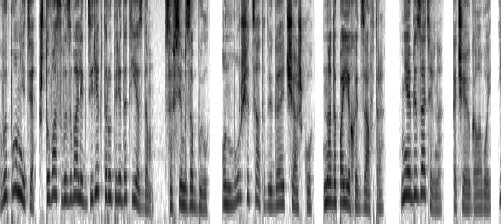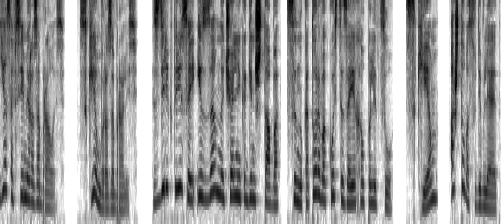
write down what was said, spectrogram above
Вы помните, что вас вызывали к директору перед отъездом? Совсем забыл. Он морщится, отодвигает чашку. Надо поехать завтра. Не обязательно, качаю головой. Я со всеми разобралась. С кем вы разобрались? С директрисой из замначальника генштаба, сыну которого Костя заехал по лицу. С кем? А что вас удивляет?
